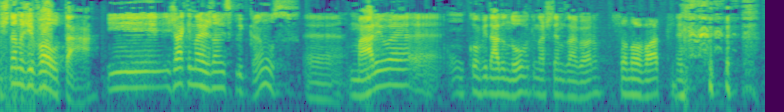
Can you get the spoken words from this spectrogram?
Estamos de volta. E já que nós não explicamos, é, Mario é, é um convidado novo que nós temos agora. Sou novato.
